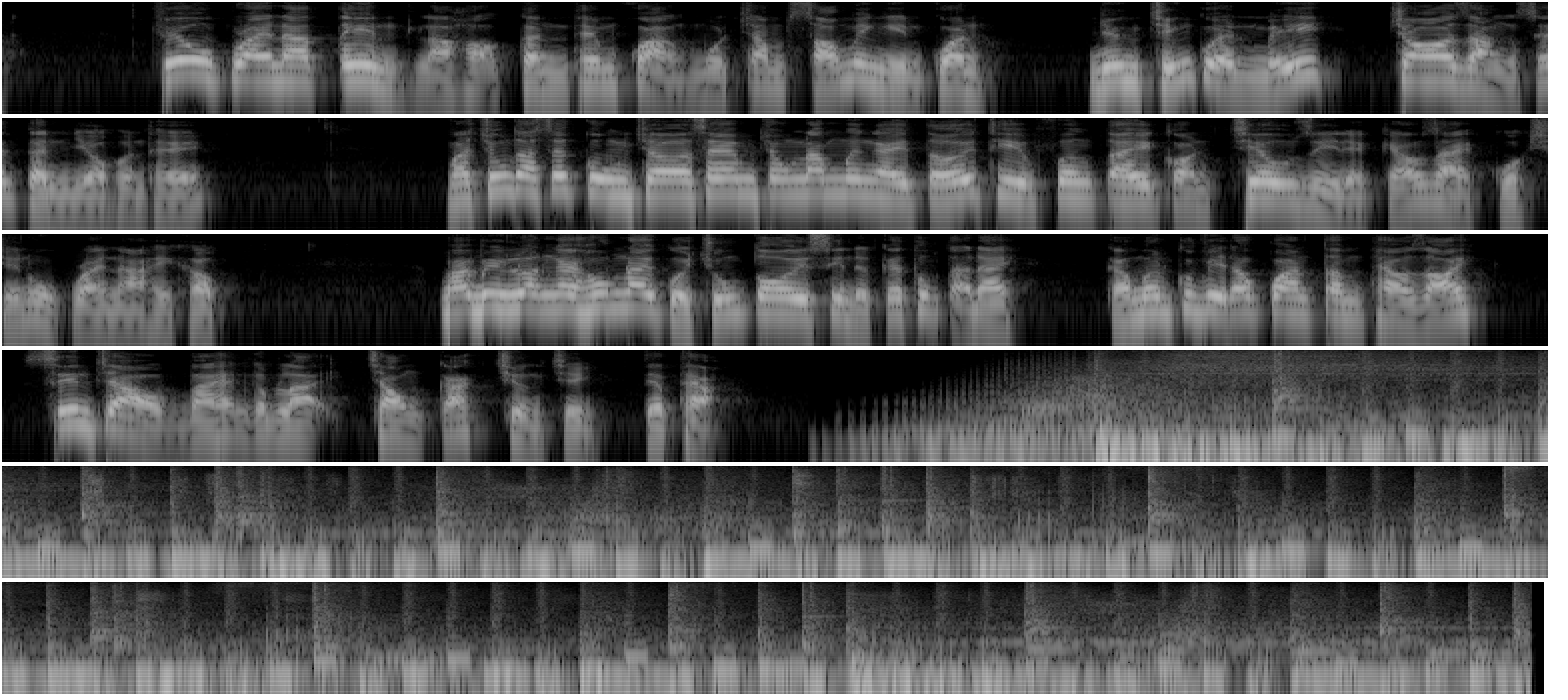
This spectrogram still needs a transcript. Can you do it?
Phía Ukraine tin là họ cần thêm khoảng 160.000 quân, nhưng chính quyền Mỹ cho rằng sẽ cần nhiều hơn thế. Và chúng ta sẽ cùng chờ xem trong 50 ngày tới thì phương Tây còn chiêu gì để kéo dài cuộc chiến Ukraine hay không. Bài bình luận ngày hôm nay của chúng tôi xin được kết thúc tại đây. Cảm ơn quý vị đã quan tâm theo dõi. Xin chào và hẹn gặp lại trong các chương trình tiếp theo.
